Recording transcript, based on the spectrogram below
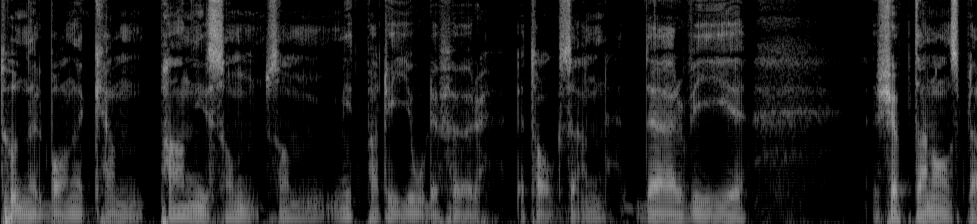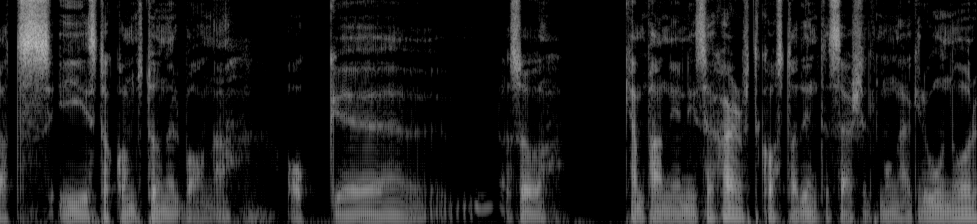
tunnelbanekampanj som, som mitt parti gjorde för ett tag sedan. Där vi köpte annonsplats i Stockholms tunnelbana. Och eh, alltså, kampanjen i sig självt kostade inte särskilt många kronor.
